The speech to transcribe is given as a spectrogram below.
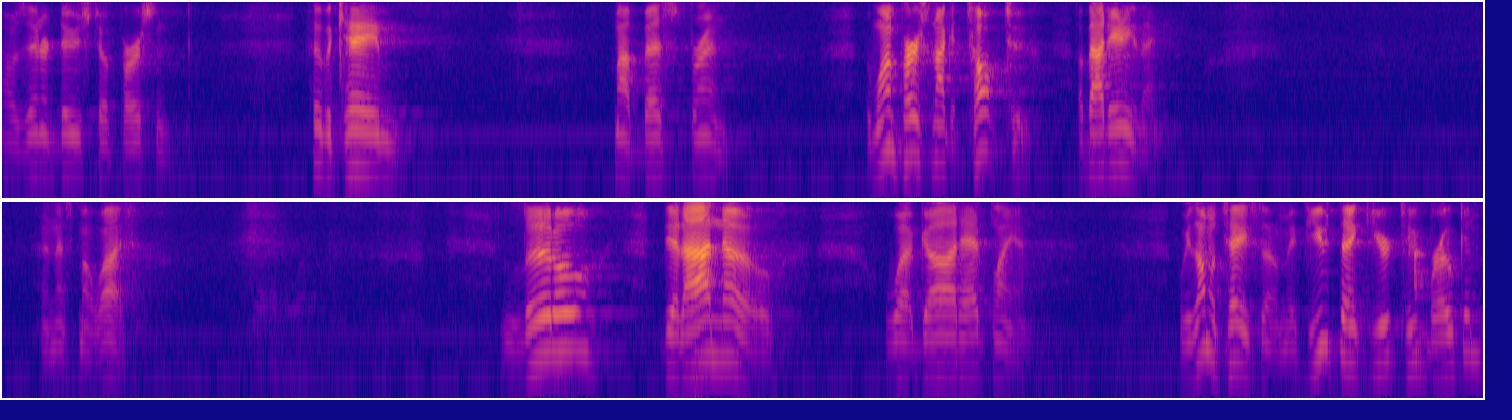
I was introduced to a person who became my best friend. The one person I could talk to about anything. And that's my wife. Little did I know what God had planned. Because I'm going to tell you something. If you think you're too broken,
